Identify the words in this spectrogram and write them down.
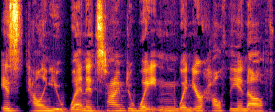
is telling you when it's time to wait and when you're healthy enough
